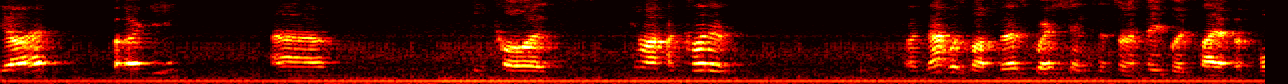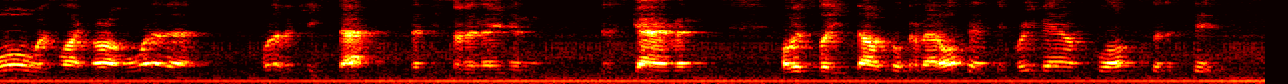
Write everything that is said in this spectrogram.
Yeah, I had Bogey um, because you know I kind of like, that was my first question to sort of people who played it before was like, all right, well, what are the what are the key stats that you sort of need in this game? And obviously they were talking about offensive rebounds, blocks, and assists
